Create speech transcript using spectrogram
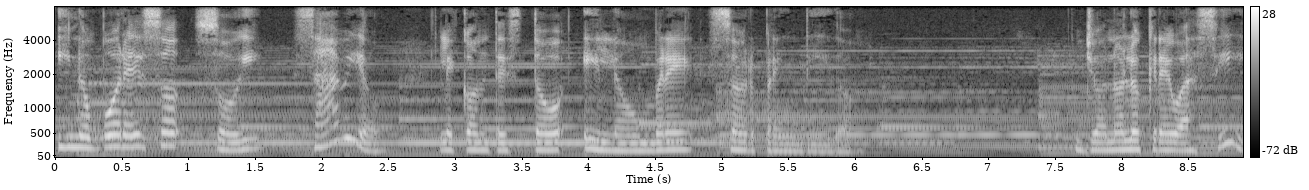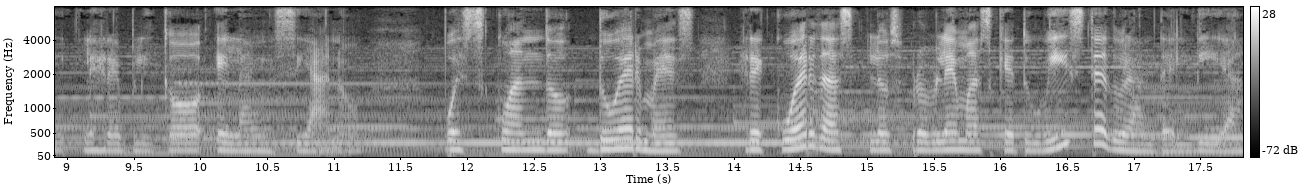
y no por eso soy sabio, le contestó el hombre sorprendido. Yo no lo creo así, le replicó el anciano, pues cuando duermes recuerdas los problemas que tuviste durante el día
